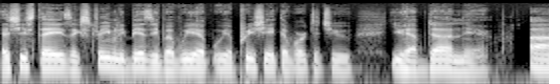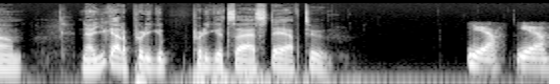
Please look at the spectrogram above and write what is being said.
and she stays extremely busy, but we we appreciate the work that you you have done there. Um, now you got a pretty good pretty good sized staff too. Yeah, yeah,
